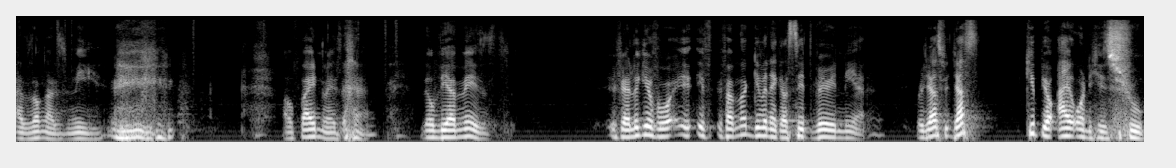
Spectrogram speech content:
As long as me. I'll find myself. They'll be amazed. If you're looking for, if, if I'm not given like a seat very near, but just, just keep your eye on his shoe.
